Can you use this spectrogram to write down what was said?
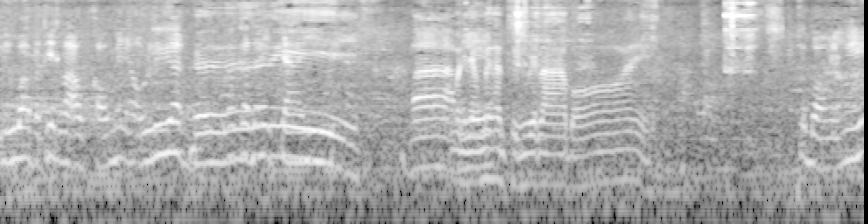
หรือว่าประเทศเราเขาไม่เอาเรื่องแล้วก็ได้ใจบ้ามัมันยังไม่ทันถึงเวลาบอยก็บอกอย่างนี้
